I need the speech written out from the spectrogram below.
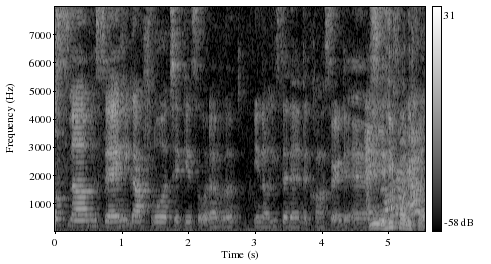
Verzuz. snub and said he got floor tickets or whatever. You know, he said that at the concert at the end. Yeah, he funny for it.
